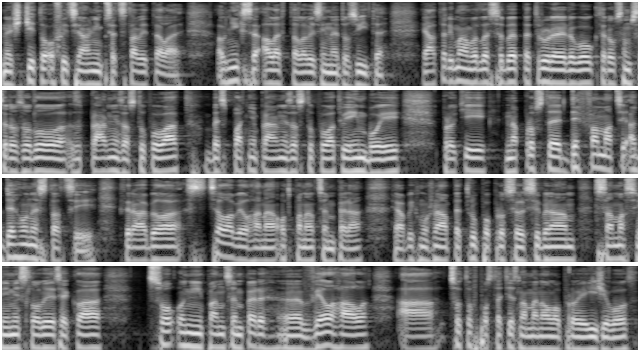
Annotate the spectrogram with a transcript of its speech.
než tito oficiální představitelé. O nich se ale v televizi nedozvíte. Já tady mám vedle sebe Petru Redovou, kterou jsem se rozhodl právně zastupovat, bezplatně právně zastupovat v jejím boji proti naprosté defamaci a dehonestaci, která byla zcela vylhaná od pana Cempera Já bych možná Petru poprosil, jestli by nám sama svými slovy řekla, co o ní pan Semper eh, vylhal a co to v podstatě znamenalo pro její život.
